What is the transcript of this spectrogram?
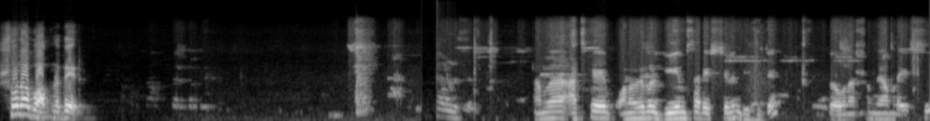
শোনাবো আপনাদের। আমরা আজকে অনারেবল ডিএম স্যার এসেছিলেন ভিজিটে তো ওনার সঙ্গে আমরা এসেছি।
